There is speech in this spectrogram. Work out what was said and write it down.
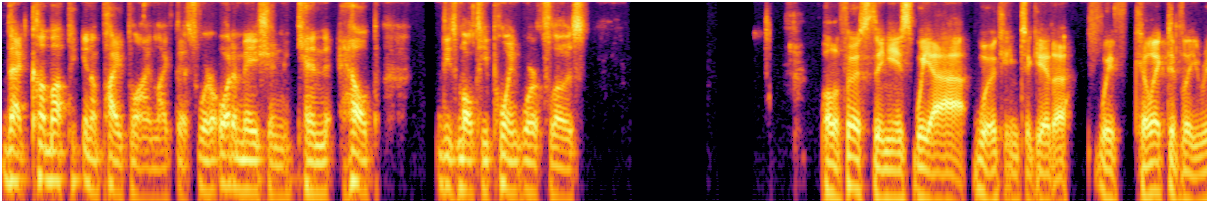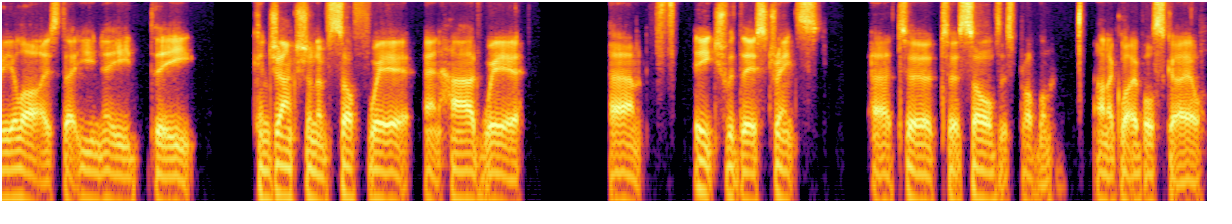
that come up in a pipeline like this, where automation can help these multi point workflows? Well, the first thing is we are working together. We've collectively realized that you need the conjunction of software and hardware, um, each with their strengths, uh, to to solve this problem on a global scale.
